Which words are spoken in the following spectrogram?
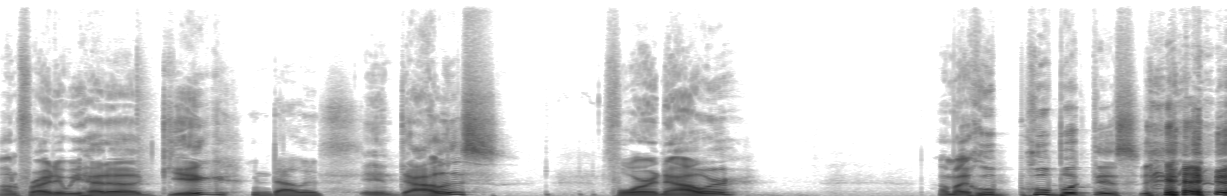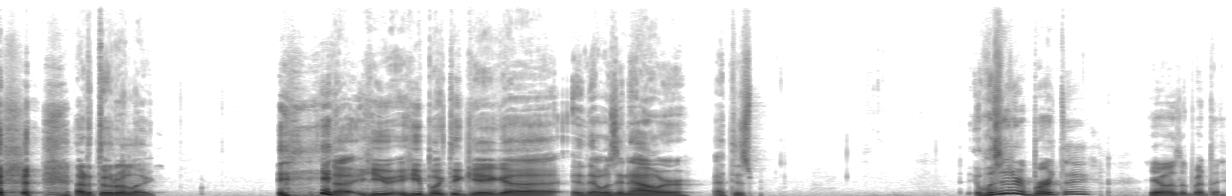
on Friday. We had a gig in Dallas. in Dallas for an hour. I'm like, who who booked this? Arturo like, no, he he booked a gig. Uh, that was an hour at this. Was it her birthday? Yeah, it was a birthday.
